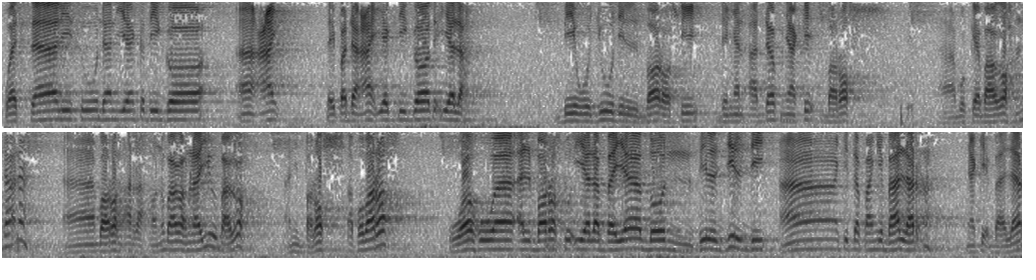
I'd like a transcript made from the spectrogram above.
Wasalisu dan yang ketiga ha, aib daripada aib yang ketiga tu ialah bi wujudil barasi dengan ada penyakit baros. Ha bukan barah ndak nah. Ha barah Arab. Anu barah Melayu barah. Ha ni baros. Apa baros? Wa huwa tu ialah bayadun fil jildi. Ha kita panggil balar. Penyakit balar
